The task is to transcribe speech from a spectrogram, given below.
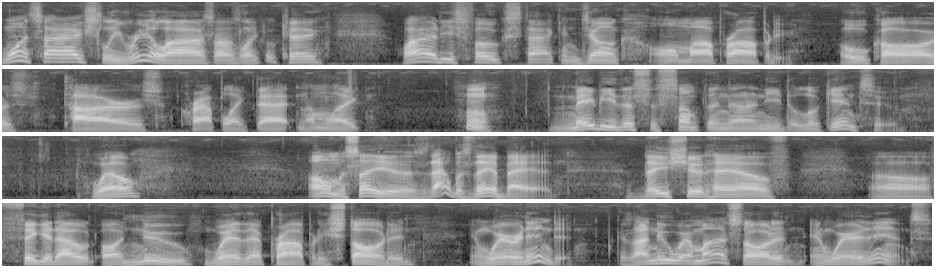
once I actually realized, I was like, okay, why are these folks stacking junk on my property? Old cars, tires, crap like that. And I'm like, hmm, maybe this is something that I need to look into. Well, all I'm gonna say is that was their bad. They should have uh, figured out or knew where their property started and where it ended because I knew where mine started and where it ends.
